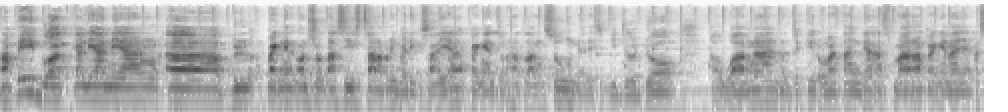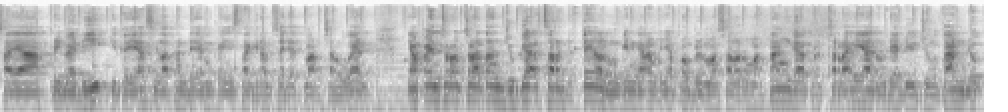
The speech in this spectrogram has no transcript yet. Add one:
tapi buat kalian yang uh, pengen konsultasi secara pribadi ke saya, pengen curhat langsung dari segi jodoh, keuangan, rezeki rumah tangga, asmara, pengen nanya ke saya pribadi gitu ya, silahkan DM ke Instagram saya Marcelwen. Yang pengen curhat-curhatan juga secara detail, mungkin kalian punya problem masalah rumah tangga, perceraian, udah di ujung tanduk,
